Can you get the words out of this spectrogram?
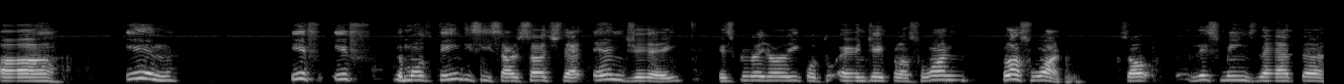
Uh in if if the multi-indices are such that nj is greater or equal to nj plus 1 plus 1. So this means that uh,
